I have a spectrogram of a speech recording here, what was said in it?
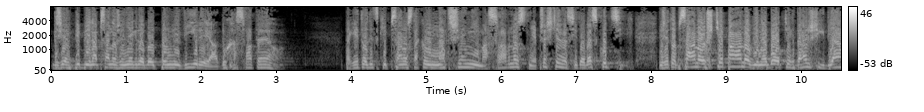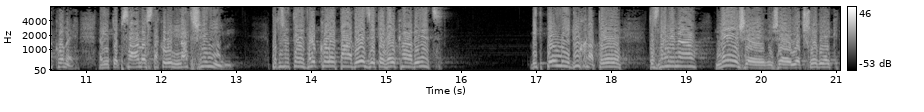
Když je v Biblii napsáno, že někdo byl plný víry a ducha svatého, tak je to vždycky psáno s takovým nadšením a slavnostně. Přeštěte si to ve skutcích. Když je to psáno o Štěpánovi nebo o těch dalších diákonech, tak je to psáno s takovým nadšením. Protože to je velkolepá věc, je to velká věc. Být plný ducha, to, je, to znamená ne, že, že je člověk,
